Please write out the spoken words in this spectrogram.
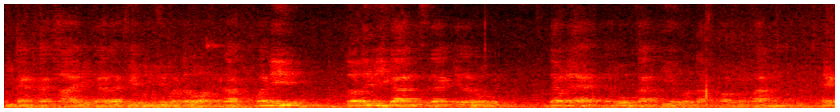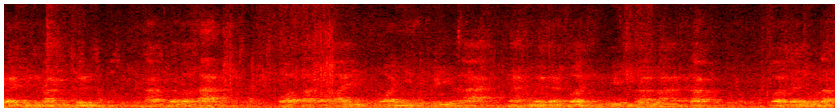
มีการค้าขายมีการแลกเปลี่ยนมีเงินมาตลอดนะครับ วันนี้เราได้มีการแสดงเจตจำนงแน่วแน่และร่วมกันที่จะลดระดับความสัมพันธ์ให้ไกลขึ้นมากยิ่งขึ้นนะครับแล้วก็สร้างประวัติศาสตร์ต่อไป 120 ปีข้างหน้านะเหมือนกัน120 ปีที่ผ่านมานะครับ ก็จะยกระดับ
